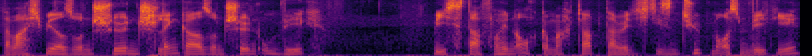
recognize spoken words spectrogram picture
Da mache ich wieder so einen schönen Schlenker, so einen schönen Umweg. Wie ich es da vorhin auch gemacht habe, damit ich diesen Typen aus dem Weg gehe.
